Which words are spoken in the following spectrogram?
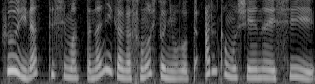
風になってしまった何かがその人に戻ってあるかもしれないし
